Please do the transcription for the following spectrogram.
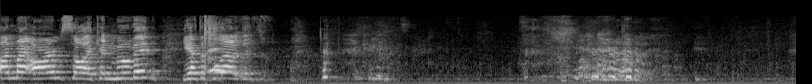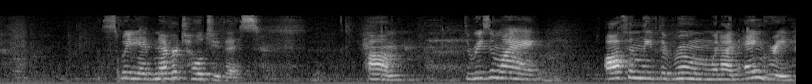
on my arm so I can move it? You have to pull out of the. Sweetie, I've never told you this. Um, the reason why I often leave the room when I'm angry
